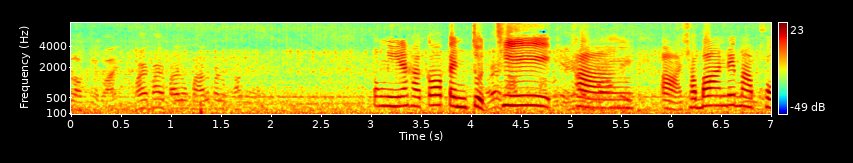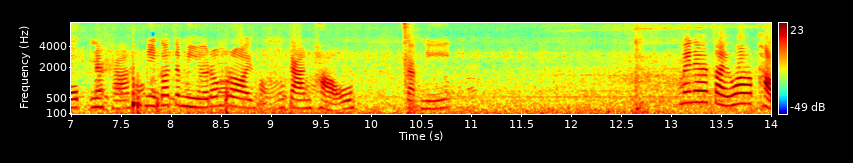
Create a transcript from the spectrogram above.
แล้วเราเก็บไว้ไม่ไม่ไปโรงพยาบาลแล้วไปโรงพักเลย ตรงนี้นะคะก็เป็นจุดที่ทางอ่าชาวบ้านได้มาพบนะคะ นี่ก็จะมีร่องรอยของการเผาแบบนี้ ไม่แน่ใจว่าเผา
